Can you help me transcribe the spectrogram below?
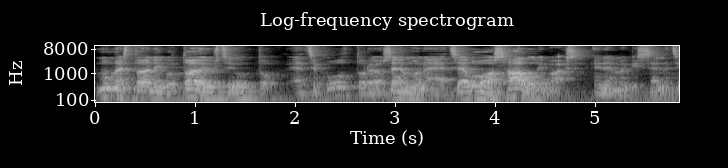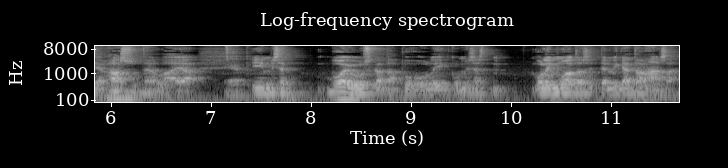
Mun mielestä toi, niin kuin, toi on just se juttu, että se kulttuuri on semmoinen, että se luo sallivaksi enemmänkin sen, että siellä hassutellaan ja Jep. ihmiset voi uskata puhua liikkumisesta, oli muoto sitten mikä tahansa.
